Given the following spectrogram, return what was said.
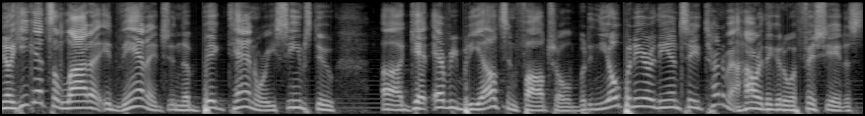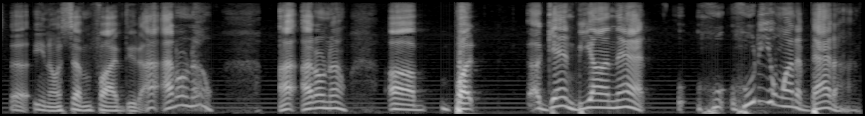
You know, he gets a lot of advantage in the Big Ten where he seems to uh, get everybody else in foul trouble. But in the open air of the NCAA tournament, how are they going to officiate a uh, you know a seven five dude? I, I don't know. I, I don't know. Uh, but again, beyond that, who who do you want to bet on?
